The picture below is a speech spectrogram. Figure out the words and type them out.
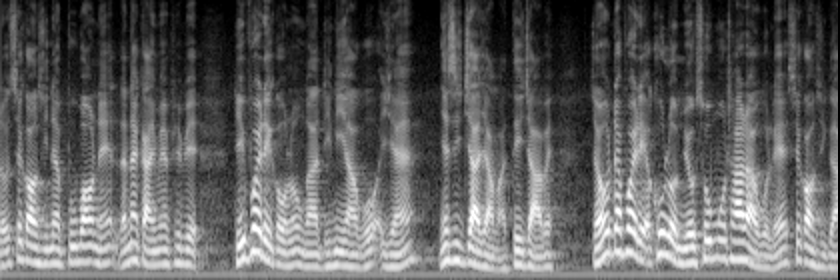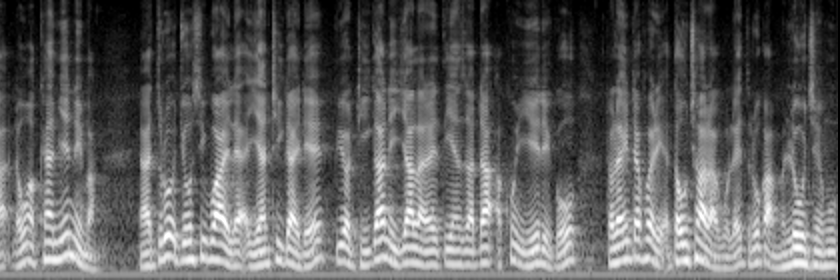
လိုစစ်ကောင်စီနဲ့ပူးပေါင်းတဲ့လက်နက်ကင်ပဲဖြစ်ဖြစ်ဒီအဖွဲ့တွေအကုန်လုံးကဒီနေရာကိုအရန်မျက်စိကျကြမှာတေးကြပဲ ကျွန်တော်တို့တပ်ဖွဲ့တွေအခုလိုမျိုးစိုးမိုးထားတာကိုလည်းစစ်ကောင်စီကလုံးဝခံမြင်နေမှာအဲသူတို့အကျိုးစီးပွားတွေလည်းအရန်ထိကြိုက်တယ်ပြီးတော့ဒီကနေရလာတဲ့တယန်ဇာတာအခွင့်အရေးတွေကိုဒေါ်လာရင်းတပ်ဖွဲ့တွေအတုံးချတာကိုလည်းသူတို့ကမလိုချင်ဘူး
